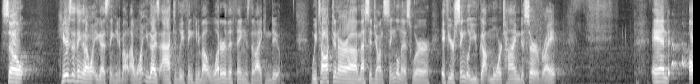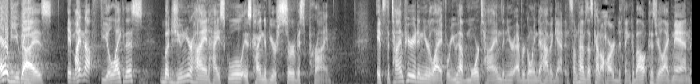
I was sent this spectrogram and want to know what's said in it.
So here's the thing that I want you guys thinking about. I want you guys actively thinking about what are the things that I can do. We talked in our uh, message on singleness where if you're single, you've got more time to serve, right? And all of you guys, it might not feel like this, but junior high and high school is kind of your service prime. It's the time period in your life where you have more time than you're ever going to have again. And sometimes that's kind of hard to think about because you're like, man,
